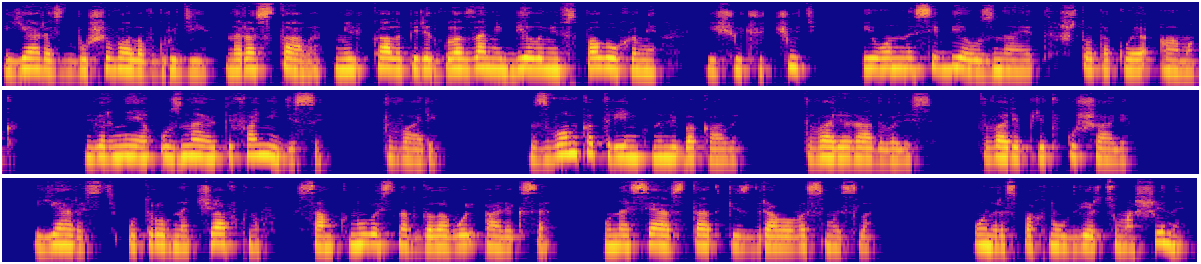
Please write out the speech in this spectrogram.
Ярость бушевала в груди, нарастала, мелькала перед глазами белыми всполохами, еще чуть-чуть, и он на себе узнает, что такое амок. Вернее, узнают и фанидисы, твари. Звонко тренькнули бокалы. Твари радовались. Твари предвкушали. Ярость, утробно чавкнув, сомкнулась над головой Алекса, унося остатки здравого смысла. Он распахнул дверцу машины,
